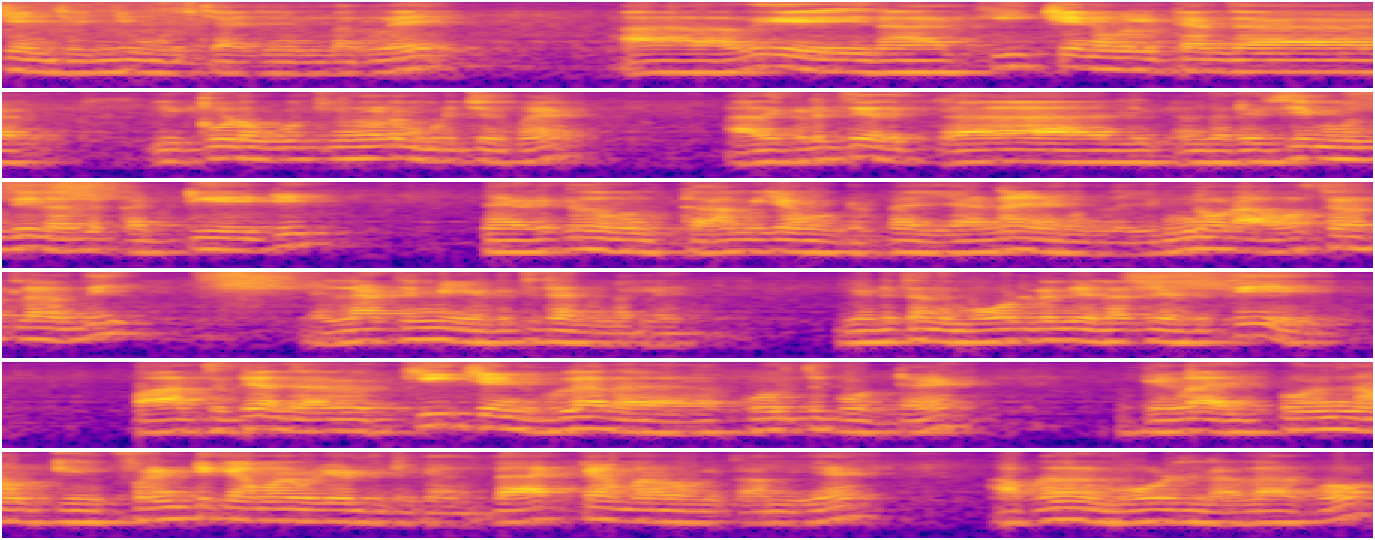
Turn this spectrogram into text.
செஞ்சு முடிச்சாச்சு நண்பர்களே. அதாவது நான் கீ உங்களுக்கு அந்த லிக்விடை ஊற்றுனதோட முடிச்சிருப்பேன். அதுக்கடுத்து அதுக்கு அந்த ரெசியூம் வந்து நல்லா கட்டி ஆகிட்டு நான் எடுக்கிறத உங்களுக்கு காமிக்காம விட்டுருப்பேன். ஏன்னா எனக்கு என்னோட அவசரத்தில் வந்து எல்லாத்தையுமே எடுத்துட்டேன் நண்பர்களே. எடுத்து அந்த மோட்லேருந்து எல்லாத்தையும் எடுத்து பார்த்துட்டு அந்த கீ செயினுக்குள்ளே அதை கொடுத்து போட்டேன். ஓகேங்களா இப்போ வந்து நான் உங்களுக்கு ஃப்ரண்ட் கேமரா வீடியோ எடுத்துருக்கேன் இருக்கேன். பேக் கேமரா உங்களுக்கு காமிங்க. அப்போ தான் அந்த மோல்டு நல்லாயிருக்கும்.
